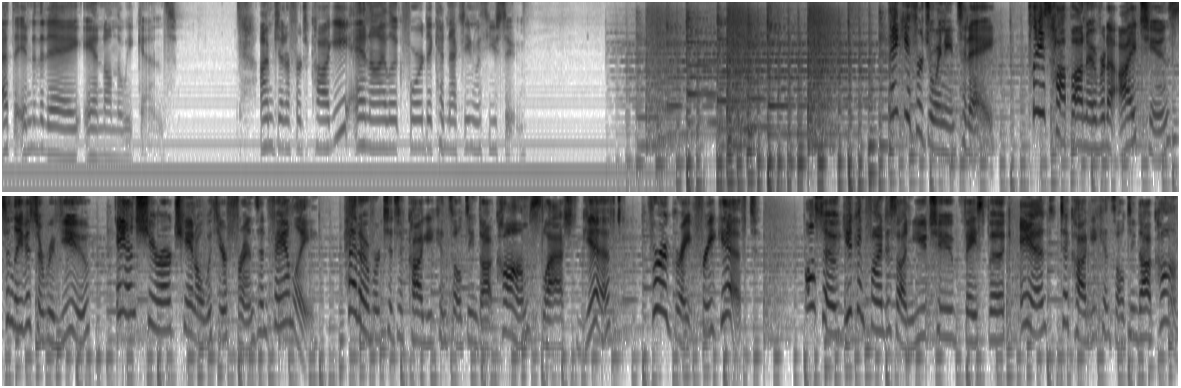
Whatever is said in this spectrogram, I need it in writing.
at the end of the day and on the weekends. I'm Jennifer Takagi, and I look forward to connecting with you soon. Thank you for joining today. Please hop on over to iTunes to leave us a review and share our channel with your friends and family. Head over to takagiconsulting.com slash gift for a great free gift. Also, you can find us on YouTube, Facebook, and takagiconsulting.com.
